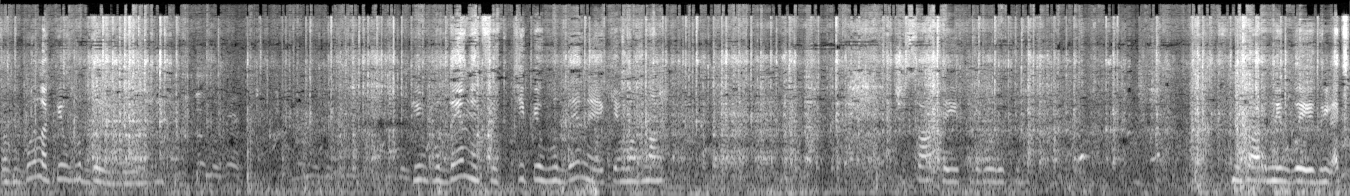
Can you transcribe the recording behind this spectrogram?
Загубила півгодини. Півгодини це ті півгодини, які могла чесати і приводити гарний вигляд.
